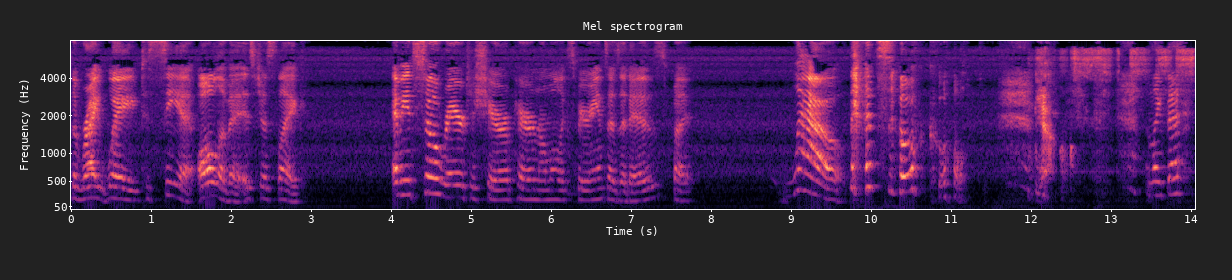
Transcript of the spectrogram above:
the right way to see it. All of it. It's just like I mean, it's so rare to share a paranormal experience as it is, but wow, that's so cool. yeah. Like that.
